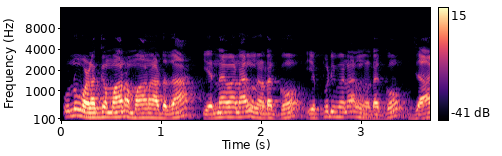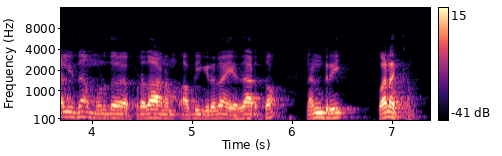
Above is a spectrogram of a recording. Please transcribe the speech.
இன்னும் வழக்கமான மாநாடு தான். என்ன வேணாலும் நடக்கும் எப்படி வேணாலும் நடக்கும். ஜாலி தான் முழுத பிரதானம் அப்படிங்கிறதான் யதார்த்தம். நன்றி. வணக்கம்.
